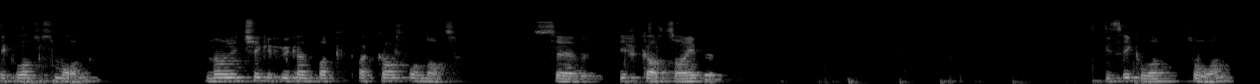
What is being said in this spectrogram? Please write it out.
equal to small. Now let's check if we can park a car or not. So if car type is equal to 1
